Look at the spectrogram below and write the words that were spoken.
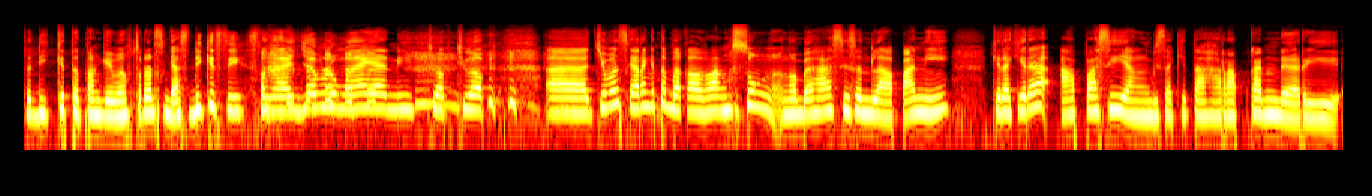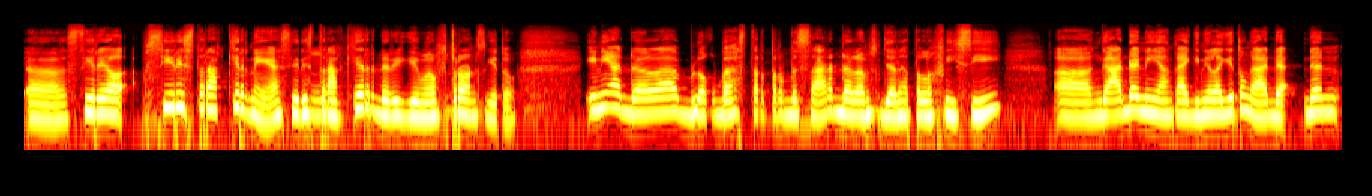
sedikit tentang Game of Thrones, nggak sedikit sih, setengah jam lumayan nih, cuap-cuap. Eh, cuman sekarang kita bakal langsung ngebahas season 8 nih. Kira-kira apa sih yang bisa kita harapkan dari eh, serial series terakhir nih ya, series terakhir dari Game of Thrones gitu. Ini adalah blockbuster terbesar dalam sejarah televisi. Eh, Nggak ada nih yang kayak gini lagi tuh nggak ada. Dan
